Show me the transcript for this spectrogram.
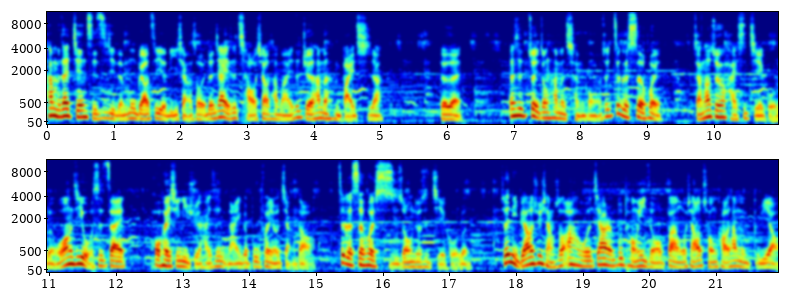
他们在坚持自己的目标、自己的理想的时候，人家也是嘲笑他们，也是觉得他们很白痴啊，对不对？但是最终他们成功了，所以这个社会讲到最后还是结果论。我忘记我是在后黑心理学还是哪一个部分有讲到，这个社会始终就是结果论。所以你不要去想说啊，我的家人不同意怎么办？我想要重考，他们不要。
